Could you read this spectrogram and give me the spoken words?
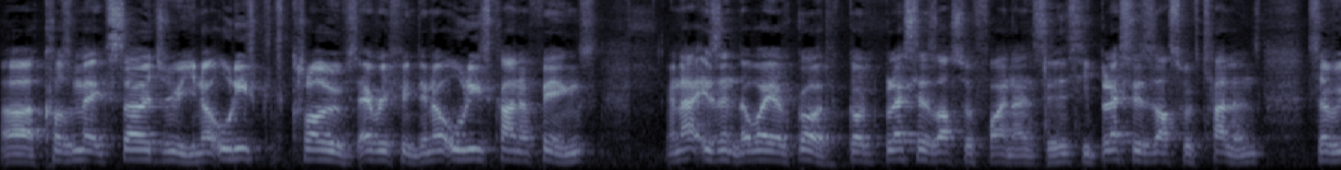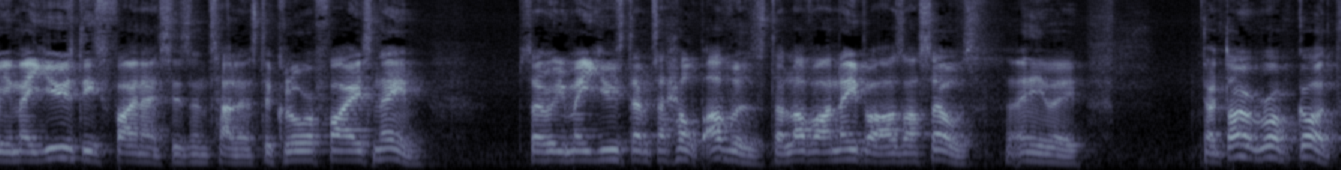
uh, cosmetic surgery, you know, all these clothes, everything, you know, all these kind of things. And that isn't the way of God. God blesses us with finances, He blesses us with talents, so we may use these finances and talents to glorify His name. So we may use them to help others, to love our neighbour as ourselves. Anyway, don't rob God.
